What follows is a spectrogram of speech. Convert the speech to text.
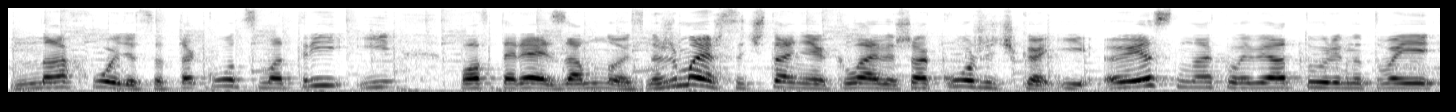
находится? Так вот, смотри и повторяй за мной. Нажимаешь сочетание клавиш окошечко и S на клавиатуре на твоей.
